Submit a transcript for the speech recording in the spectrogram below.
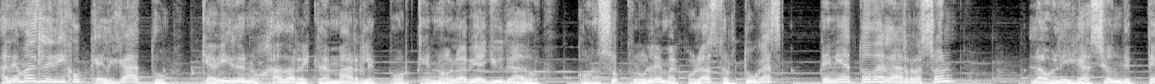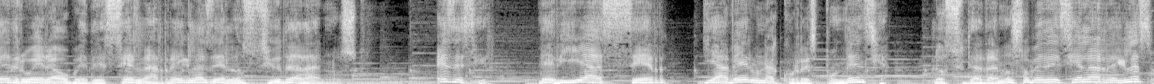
Además le dijo que el gato, que había ido enojado a reclamarle porque no lo había ayudado con su problema con las tortugas, tenía toda la razón. La obligación de Pedro era obedecer las reglas de los ciudadanos. Es decir, debía ser y haber una correspondencia. Los ciudadanos obedecían las reglas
